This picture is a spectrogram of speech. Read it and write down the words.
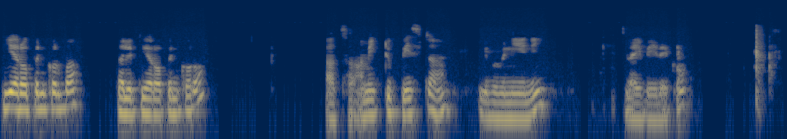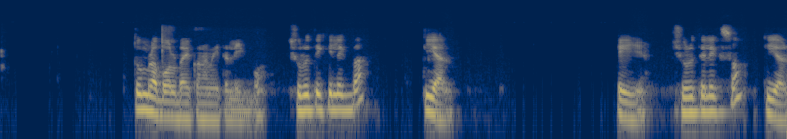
টিআর ওপেন করবা। তাহলে টিআর ওপেন করো। আচ্ছা আমি একটু পেজটা এভাবে নিয়ে নিই। লাইভে দেখো। তোমরা বলবা এখন আমি এটা লিখব। শুরুতে কি লিখবা? টিআর এই যে, শুরুতে লিখছো টিআর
